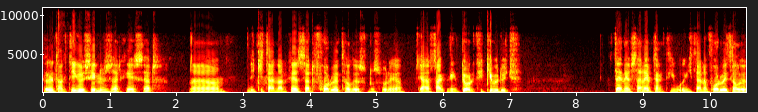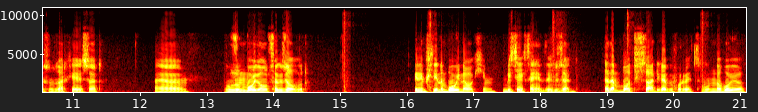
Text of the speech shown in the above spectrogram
Şöyle taktiği göstereyim arkadaşlar. Ee, iki tane arkadaşlar forvet alıyorsunuz buraya. Yani taktik 4-2-1-3. Bir tane efsane bir taktik. İki tane forvet alıyorsunuz arkadaşlar. Ee, uzun boylu olursa güzel olur. Benimkinin boyuna bakayım. 1.87 güzel. Zaten Batista harika bir forvet. Bunun da boyu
